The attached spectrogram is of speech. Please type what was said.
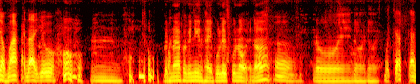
จะมาก็ได้อยู่ อืมเกิดมาเพิ่นก็ยืนให้ผู้เล็กผู้น้อยเนาะเออโดยโดยโดยบ่จักกัน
